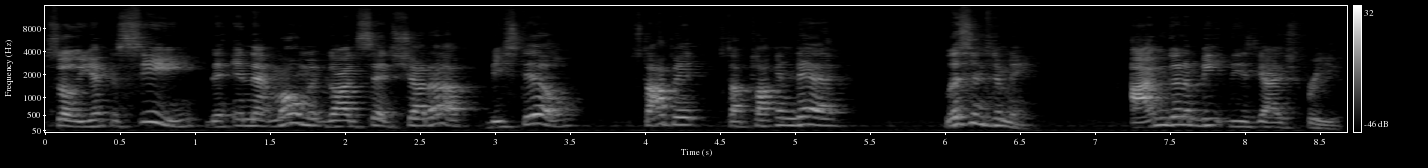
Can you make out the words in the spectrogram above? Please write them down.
So you have to see that in that moment, God said, Shut up, be still, stop it, stop talking death, listen to me. I'm going to beat these guys for you.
